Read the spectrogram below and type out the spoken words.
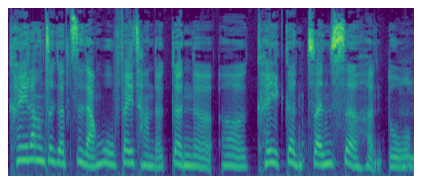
可以让这个自然物非常的更的呃，可以更增色很多。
